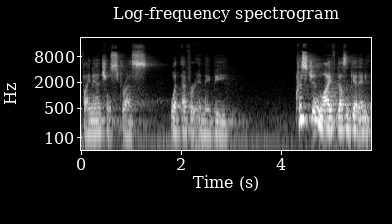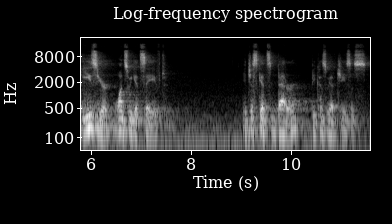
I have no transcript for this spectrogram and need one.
financial stress, whatever it may be, Christian life doesn't get any easier once we get saved. It just gets better because we have Jesus.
